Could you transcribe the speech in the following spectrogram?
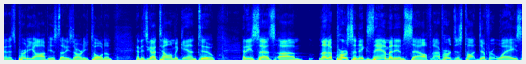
And it's pretty obvious that he's already told them. And he's got to tell them again, too. And he says, um, let a person examine himself. And I've heard this taught different ways.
